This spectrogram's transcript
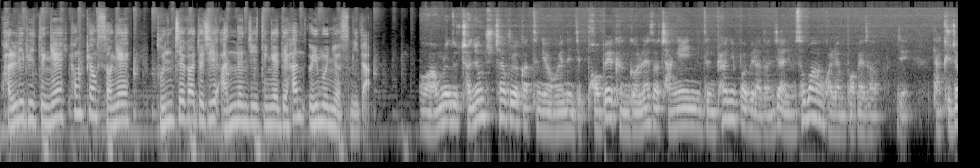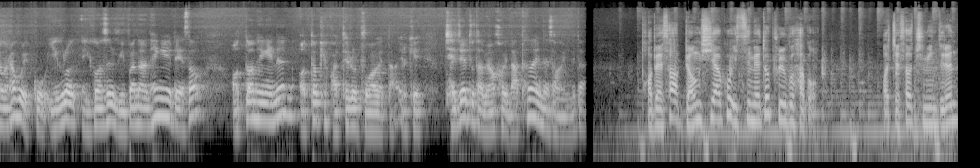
관리비 등의 형평성에 문제가 되지 않는지 등에 대한 의문이었습니다. 어, 아무래도 전용 주차구역 같은 경우에는 이제 법에 근거를 해서 장애인 등 편의법이라든지 아니면 소방 관련 법에서 이제 다 규정을 하고 있고 이걸, 이것을 위반한 행위에 대해서 어떤 행위는 어떻게 과태료를 부과하겠다 이렇게 제재도 다 명확하게 나타나 있는 상황입니다. 법에서 명시하고 있음에도 불구하고 어째서 주민들은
